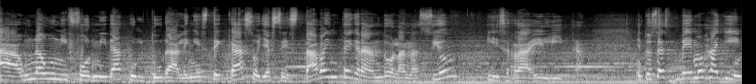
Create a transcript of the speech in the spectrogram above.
a una uniformidad cultural. En este caso ya se estaba integrando la nación israelita. Entonces vemos allí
